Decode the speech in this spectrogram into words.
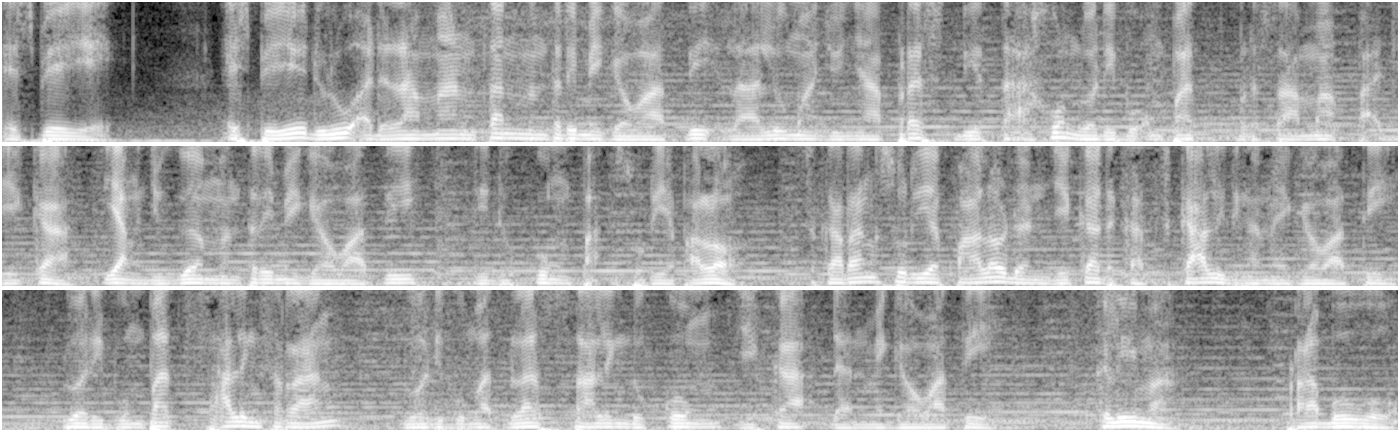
SBY. SBY dulu adalah mantan Menteri Megawati lalu maju nyapres di tahun 2004 bersama Pak JK yang juga Menteri Megawati didukung Pak Surya Paloh. Sekarang Surya Paloh dan JK dekat sekali dengan Megawati. 2004 saling serang, 2014 saling dukung JK dan Megawati. Kelima, Prabowo.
